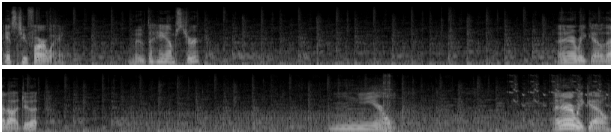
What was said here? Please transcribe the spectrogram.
It's too far away. Move the hamster. There we go. That ought to do it. There we go.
